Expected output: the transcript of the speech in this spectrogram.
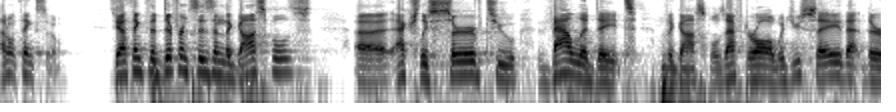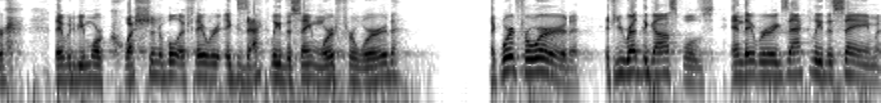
I don't think so. See, I think the differences in the Gospels uh, actually serve to validate the Gospels. After all, would you say that they would be more questionable if they were exactly the same word for word? Like word for word, if you read the Gospels and they were exactly the same,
